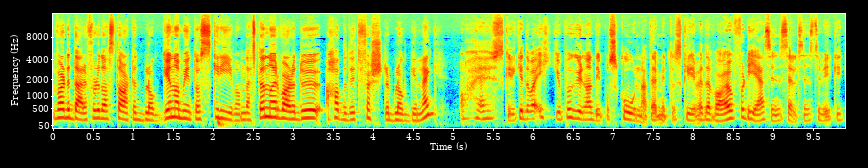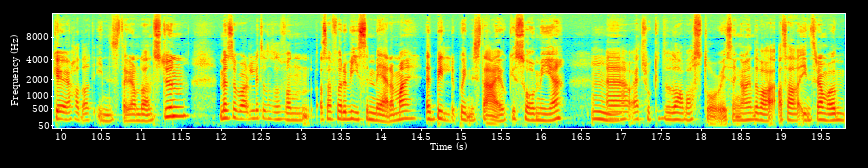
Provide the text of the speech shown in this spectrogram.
var det derfor du da startet bloggen og begynte å skrive om dette? Når var det du hadde ditt første blogginnlegg? Åh, jeg husker ikke. Det var ikke pga. de på skolen at jeg begynte å skrive. Det var jo fordi jeg synes, selv syntes det virket gøy. Jeg hadde hatt Instagram da en stund. Men så var det litt sånn for, altså for å vise mer av meg. Et bilde på Insta er jo ikke så mye. Eh, og jeg tror ikke det da var stories engang. Det var, altså, Instagram var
